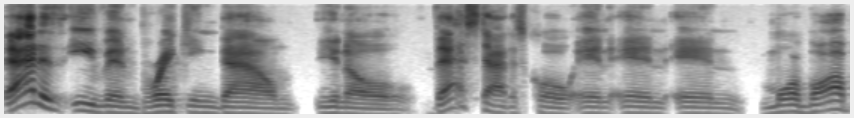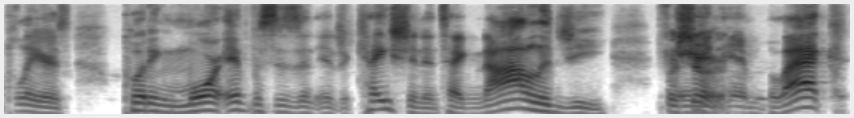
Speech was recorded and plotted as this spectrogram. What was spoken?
That is even breaking down, you know, that status quo and and and more ball players putting more emphasis in education and technology For and, sure. and black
